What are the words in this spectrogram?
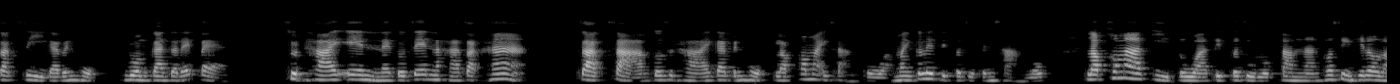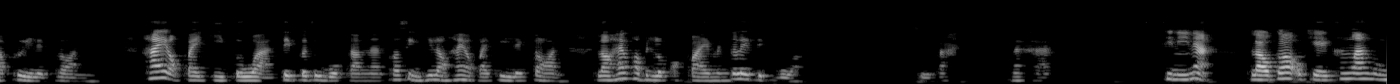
จากสี่กลายเป็นหกรวมกันจะได้แปดสุดท้าย N ในตัวเจนนะคะ จากห้าจากสามตัวสุดท้ายกลายเป็นหกรับเข้ามาอีกสามตัว มันก็เลยติดประจุเป็นสามลบรับเข้ามากี่ตัวติดประจุลบตามนั้น เพราะสิ่งที่เรารับคืออิเล็กตรอน ให้ออกไปกี่ตัวติดประจุบวกตามนั้น เพราะสิ่งที่เราให้ออกไปคืออิเล็กตรอน เราให้ความเป็นลบออกไปมันก็เลยติดบวกถูกปะ นะคะ ทีนี้เนี่ย เราก็โอเคข้างล่างตรง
